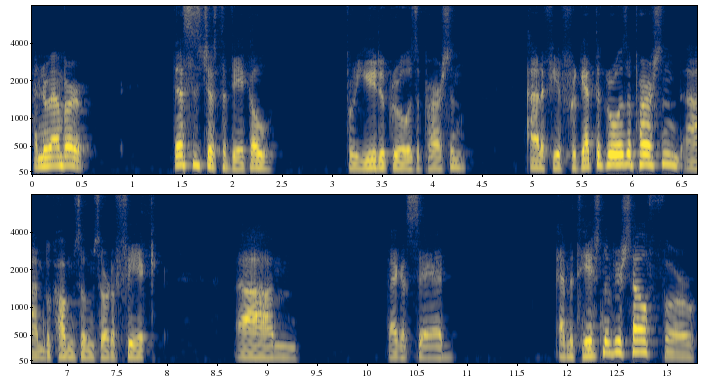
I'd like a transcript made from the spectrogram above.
And remember, this is just a vehicle for you to grow as a person. And if you forget to grow as a person and become some sort of fake, um, like I said, imitation of yourself or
